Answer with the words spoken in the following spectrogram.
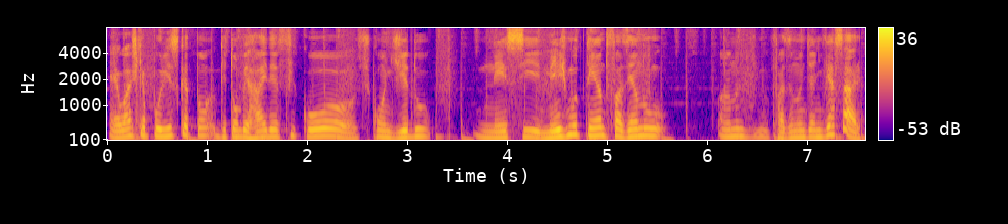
É, eu acho que é por isso que, Tom, que Tomb Raider ficou escondido nesse mesmo tendo fazendo ano de, fazendo de aniversário.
